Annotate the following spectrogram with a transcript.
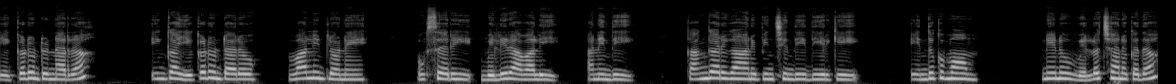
ఎక్కడుంటున్నారా? ఇంకా ఎక్కడుంటారో? వాళ్ళింట్లోనే. ఒకసారి వెళ్ళి రావాలి అనింది. కంగారుగా అనిపించింది దీనికి ఎందుకు మామ్? నేను వెళ్ళొచ్చాను కదా.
